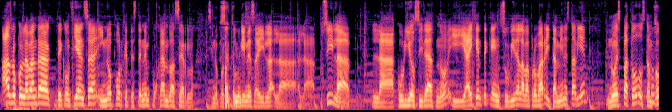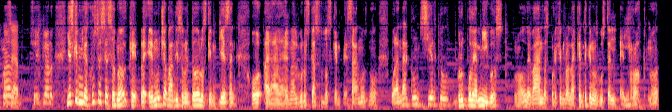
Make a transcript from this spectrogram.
hazlo con la banda de confianza y no porque te estén empujando a hacerlo, sino porque tú tienes ahí la, la, pues sí, la, la curiosidad, ¿no? Y hay gente que en su vida la va a probar y también está bien no es para todos tampoco. o sea... Sí, claro. Y es que mira, justo es eso, ¿no? Que en mucha banda y sobre todo los que empiezan, o en algunos casos los que empezamos, ¿no? Por andar con cierto grupo de amigos, ¿no? De bandas, por ejemplo, a la gente que nos gusta el, rock, ¿no?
